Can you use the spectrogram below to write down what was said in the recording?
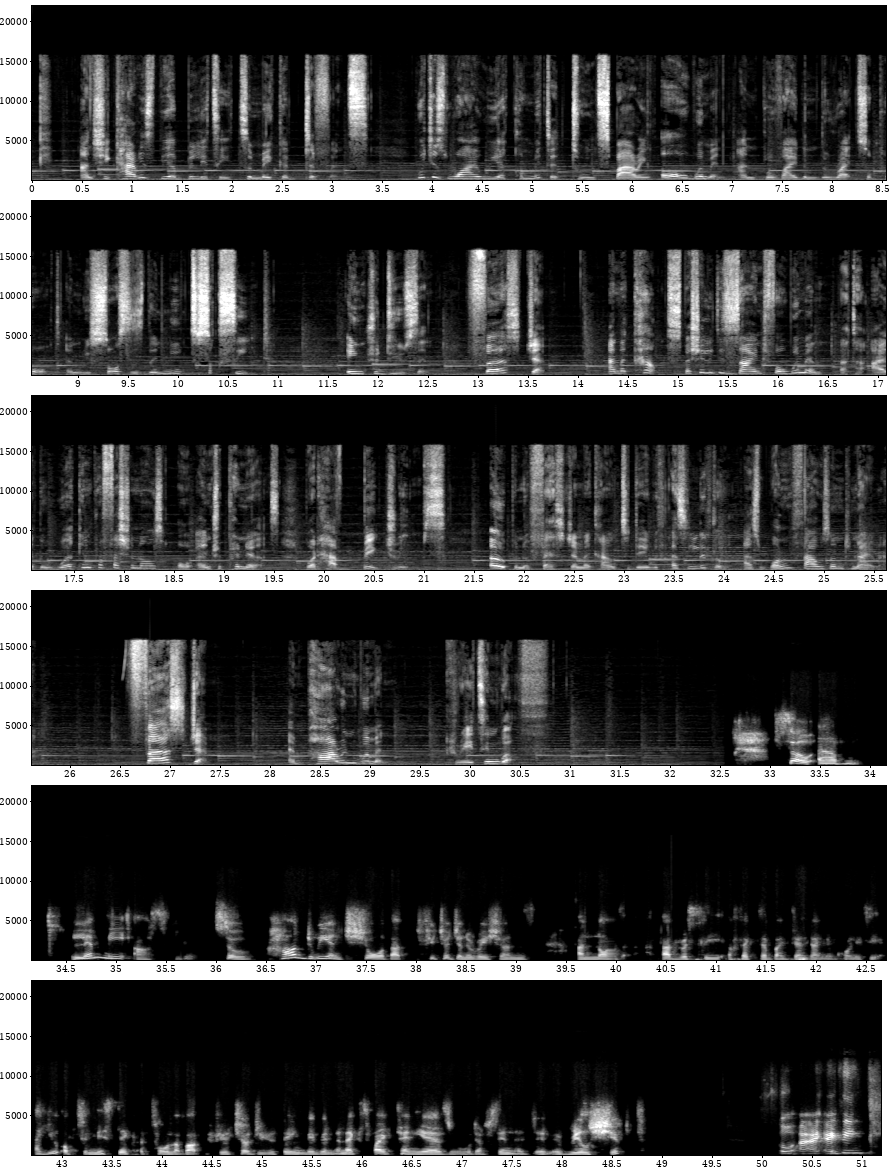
and she carries the ability to make a difference, which is why we are committed to inspiring all women and providing the right support and resources they need to succeed. Introducing First Gem, an account specially designed for women that are either working professionals or entrepreneurs but have big dreams. Open a First Gem account today with as little as 1000 naira. First Gem, empowering women, creating wealth. So, um, let me ask you so, how do we ensure that future generations are not adversely affected by gender inequality? Are you optimistic at all about the future? Do you think maybe in the next five, ten years we would have seen a, a real shift? So, I, I think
